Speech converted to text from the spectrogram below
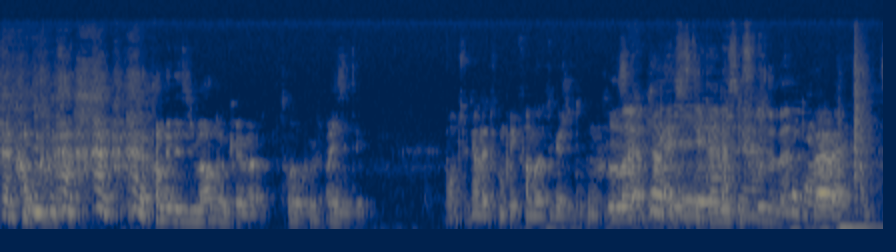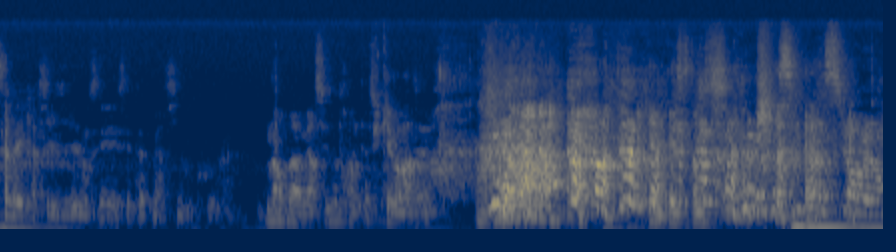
on est des humains, donc euh, voilà, faut, faut pas hésiter. Bon, en tout cas, on a tout compris. Enfin, moi, en tout cas, j'ai tout compris. Ouais, bien ouais, C'était quand même assez flou de base. Ouais, ouais, ça m'a éclairci les idées, donc c'est c'est top, merci beaucoup. Non, bah merci de votre invitation. Quel orateur. Quelle prestance. Je suis pas sûr, mais bon.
